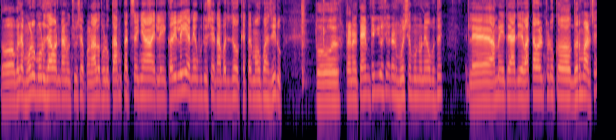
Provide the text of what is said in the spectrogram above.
તો ભલે મોડું મોડું જવાનું ટાણું થયું છે, પણ હાલો થોડું કામકાજ છે અહીંયા, એટલે કરી લઈએ અને એવું બધું છે. ને આ બાજુ જો ખેતરમાં ઊભા જીરું. તો ટાણે ટાઈમ થઈ ગયો છે ટાણે મોસમનો ને એવું બધું એટલે અમે તે આજે વાતાવરણ થોડુંક ગરમાળ છે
